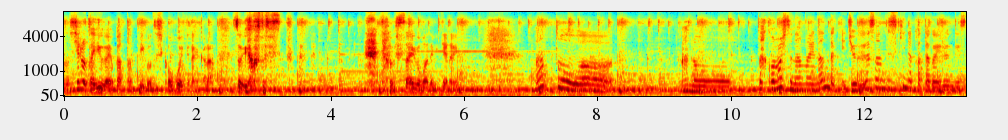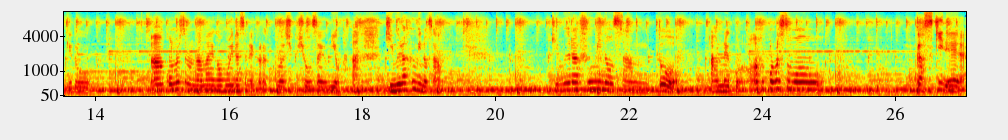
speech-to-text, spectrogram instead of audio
の白田優が良かったっていうことしか覚えてないからそういうことです。多分最後まで見てない。あとはあのーあこの人名前なんだっけ？女優さんで好きな方がいるんですけど。あこの人の名前が思い出せないから詳しく詳細を見よう。あ木村文乃さん。木村文乃さんとあのねこのこの人もが好きで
